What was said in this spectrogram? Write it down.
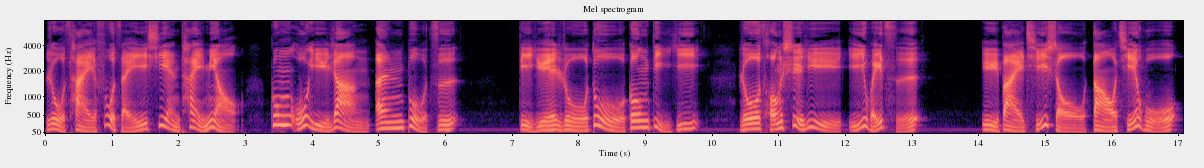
入蔡负贼献太庙，公无与让恩不资。帝曰：汝度公第一，汝从事欲宜为辞。欲拜其手导且舞，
